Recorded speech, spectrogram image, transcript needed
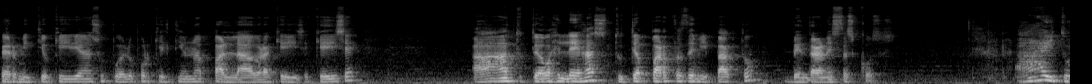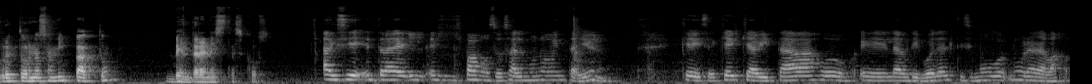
permitió que hirieran a su pueblo porque él tiene una palabra que dice, ¿qué dice? Ah, tú te alejas, tú te apartas de mi pacto, vendrán estas cosas. Ah, y tú retornas a mi pacto, vendrán estas cosas. Ahí sí entra el, el famoso Salmo 91, que dice que el que habita bajo el abrigo del Altísimo morará bajo,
